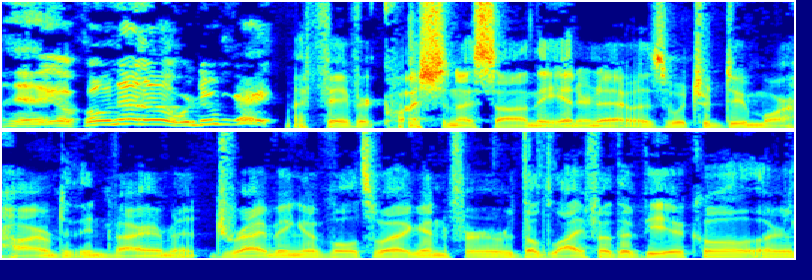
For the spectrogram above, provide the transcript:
yeah, oh no no, we're doing great. My favorite question I saw on the internet was which would do more harm to the environment: driving a Volkswagen for the life of the vehicle, or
